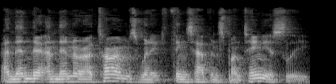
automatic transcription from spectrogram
and then there and then there are times when it, things happen spontaneously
